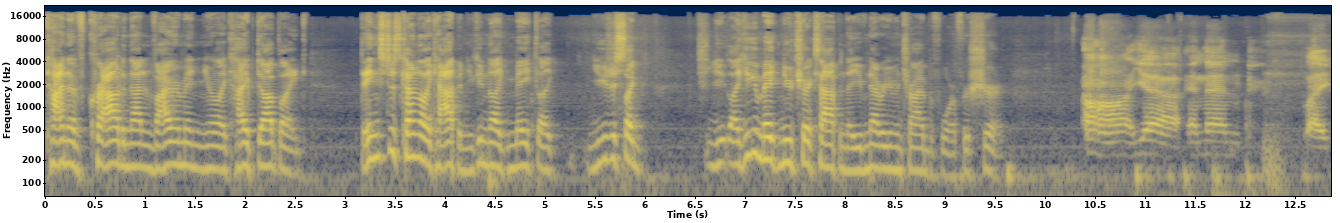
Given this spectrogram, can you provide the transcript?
kind of crowd in that environment, and you're like hyped up like things just kind of like happen. You can like make like you just like you, like you can make new tricks happen that you've never even tried before for sure. Uh huh. Yeah, and then like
